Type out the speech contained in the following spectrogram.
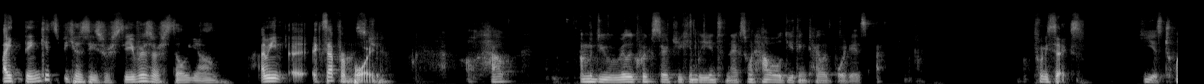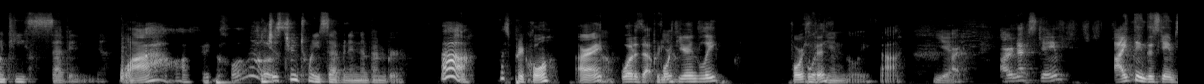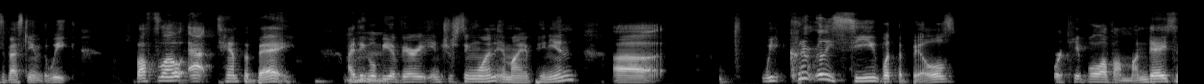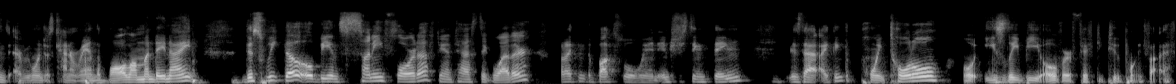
I think it's because these receivers are still young. I mean, uh, except for That's Boyd. true. Oh, How I'm gonna do a really quick search. You can lead into the next one. How old do you think Tyler Boyd is? 26. He is 27. Wow. Pretty close. He just turned 27 in November. ah, that's pretty cool. All right. What is that? Fourth young. year in the league? Fourth, Fourth fifth? year in the league. Ah. Yeah. Alright. Our next game, I think this game's the best game of the week. Buffalo at Tampa Bay. I think it'll Mm. be a very interesting one, in my opinion. Uh, we couldn't really see what the Bills were capable of on Monday since everyone just kind of ran the ball on Monday night. This week, though, it'll be in sunny Florida, fantastic weather, but I think the Bucs will win. Interesting thing is that I think the point total will easily be over 52.5.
